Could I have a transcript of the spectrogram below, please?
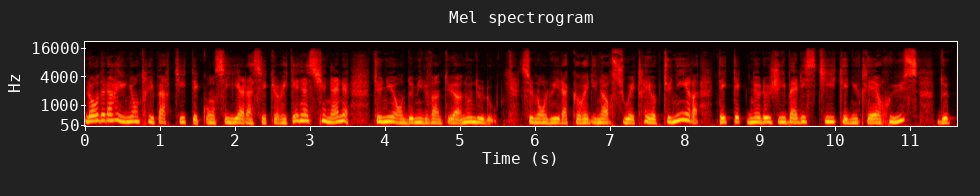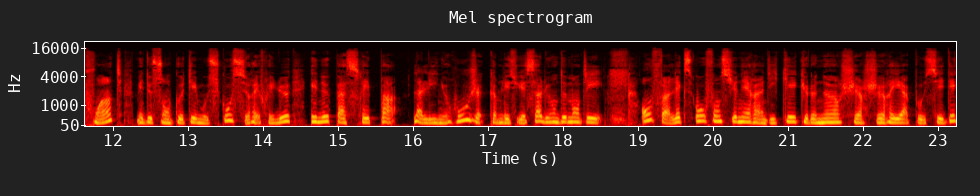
lors de la réunion tripartite des conseillers à la sécurité nationale tenue en 2021 à Honolulu. Selon lui, la Corée du Nord souhaiterait obtenir des technologies balistiques et nucléaires russes de pointe, mais de son côté, Moscou serait et ne passerait pas la ligne rouge, comme les USA lui ont demandé. Enfin, l'ex-haut fonctionnaire a indiqué que le Nord chercherait à posséder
